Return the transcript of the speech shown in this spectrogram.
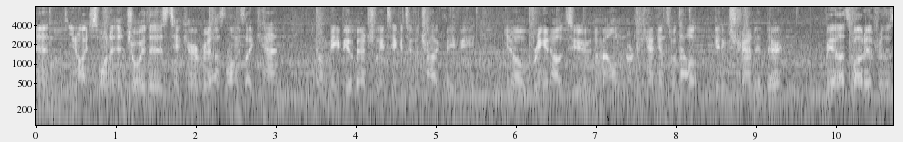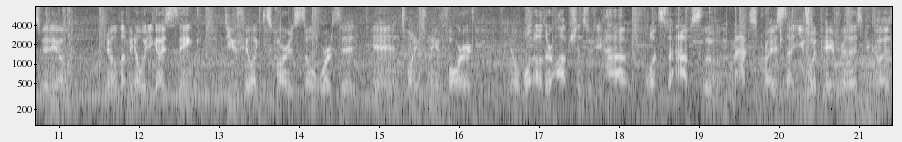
And, you know, I just want to enjoy this, take care of it as long as I can. You know, maybe eventually take it to the track, maybe, you know, bring it out to the mountain or the canyons without getting stranded there. But yeah, that's about it for this video. You know, let me know what you guys think. Do you feel like this car is still worth it in 2024? You know, what other options would you have? What's the absolute max price that you would pay for this? Because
